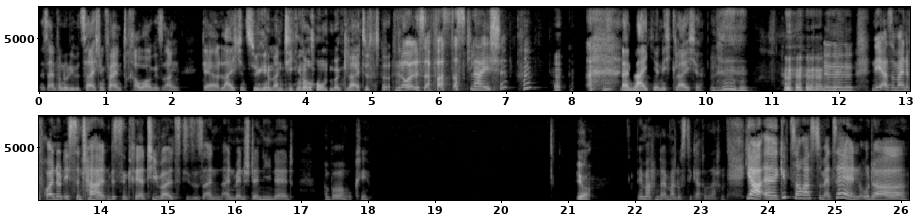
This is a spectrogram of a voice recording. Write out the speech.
ist einfach nur die Bezeichnung für einen Trauergesang, der Leichenzüge im antiken Rom begleitet. lol, ist ja fast das Gleiche. Nein, Leiche, nicht Gleiche. nee, also meine Freunde und ich sind da halt ein bisschen kreativer als dieses ein, ein Mensch, der nie näht. Aber okay. ja, Wir machen da immer lustigere Sachen. Ja, äh, gibt's noch was zum Erzählen? Oder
